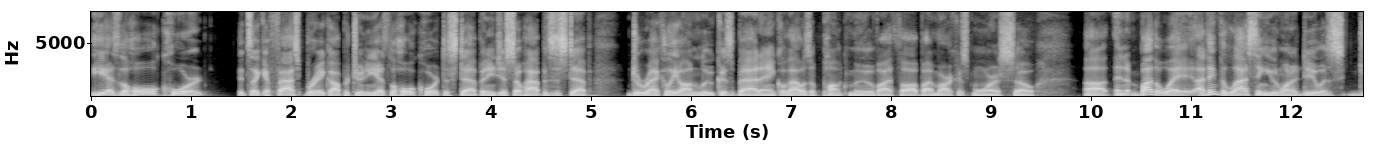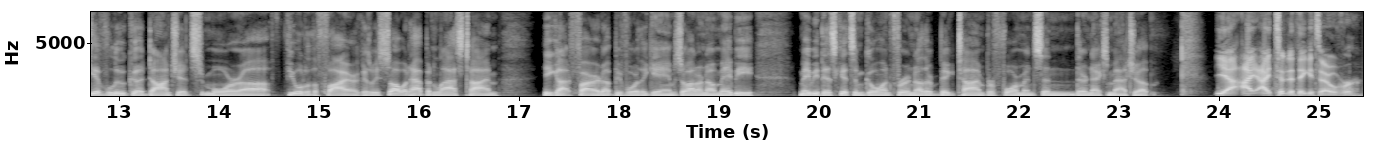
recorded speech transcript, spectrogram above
He has the whole court. It's like a fast break opportunity. He has the whole court to step, and he just so happens to step directly on Luka's bad ankle. That was a punk move, I thought, by Marcus Morris. So, uh, and by the way, I think the last thing you'd want to do is give Luka Doncic more uh, fuel to the fire because we saw what happened last time he got fired up before the game. So I don't know, maybe maybe this gets him going for another big time performance in their next matchup. Yeah, I, I tend to think it's over.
